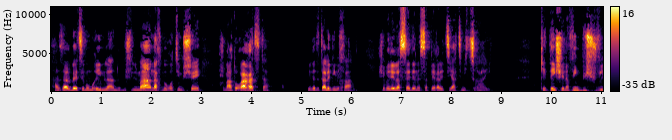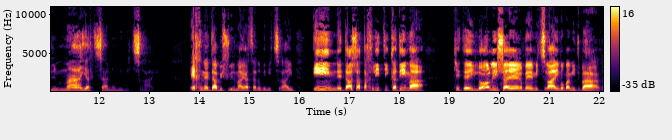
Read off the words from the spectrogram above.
חז"ל בעצם אומרים לנו, בשביל מה אנחנו רוצים ש... מה התורה רצתה? והגדת לבנך, שבליל הסדר נספר על יציאת מצרים. כדי שנבין בשביל מה יצאנו ממצרים. איך נדע בשביל מה יצאנו ממצרים? אם נדע שהתכלית היא קדימה, כדי לא להישאר במצרים או במדבר,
